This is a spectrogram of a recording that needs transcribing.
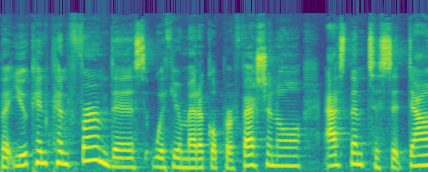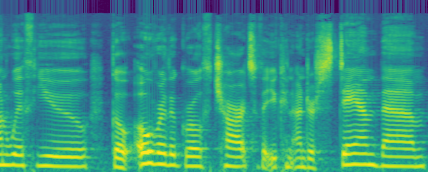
But you can confirm this with your medical professional. Ask them to sit down with you, go over the growth chart so that you can understand them.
